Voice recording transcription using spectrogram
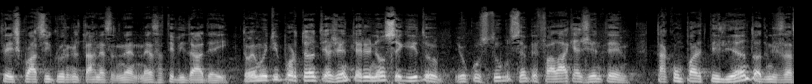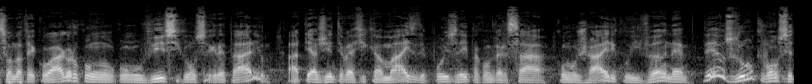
Três, quatro, cinco anos que ele está nessa, né, nessa atividade aí. Então é muito importante a gente ter reunião seguido. Eu costumo sempre falar que a gente está compartilhando a administração da FECOAGRO com, com o vice, com o secretário. Até a gente vai ficar mais depois aí para conversar com o Jairo, com o Ivan, né? Ver os rumos que vão se,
